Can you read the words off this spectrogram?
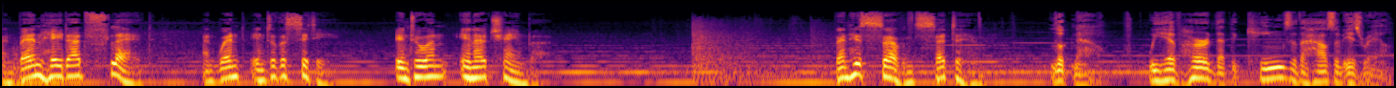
And Ben-Hadad fled and went into the city, into an inner chamber. Then his servants said to him, Look now, we have heard that the kings of the house of Israel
